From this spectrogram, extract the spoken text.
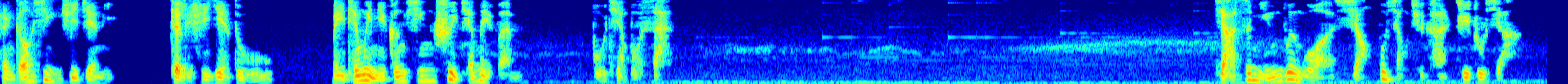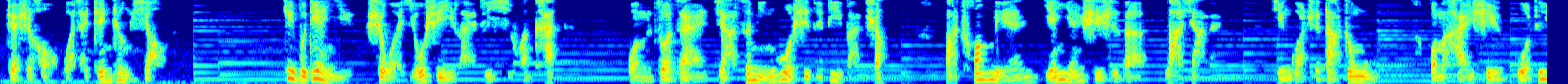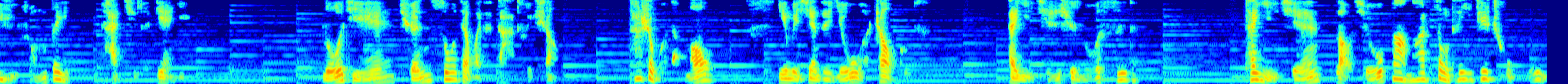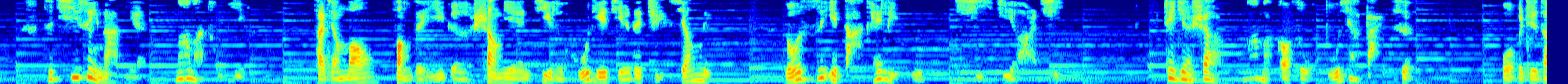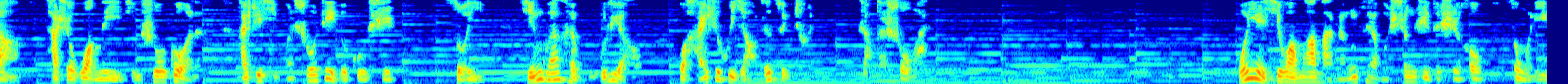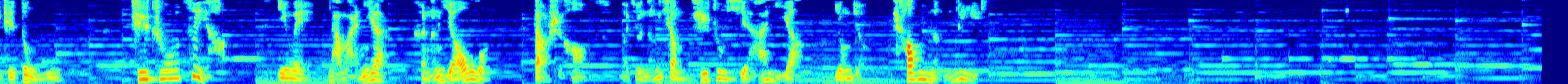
很高兴遇见你，这里是夜读，每天为你更新睡前美文，不见不散。贾思明问我想不想去看蜘蛛侠，这时候我才真正笑。这部电影是我有史以来最喜欢看的。我们坐在贾思明卧室的地板上，把窗帘严严实实的拉下来，尽管是大中午。我们还是裹着羽绒被看起了电影。罗杰蜷缩在我的大腿上，他是我的猫，因为现在由我照顾他。他以前是罗斯的，他以前老求爸妈送他一只宠物。他七岁那年，妈妈同意了，他将猫放在一个上面系了蝴蝶结的纸箱里。罗斯一打开礼物，喜极而泣。这件事儿。妈妈告诉我不下百次，我不知道她是忘了已经说过了，还是喜欢说这个故事，所以尽管很无聊，我还是会咬着嘴唇让他说完。我也希望妈妈能在我生日的时候送我一只动物，蜘蛛最好，因为那玩意儿可能咬我，到时候我就能像蜘蛛侠一样拥有超能力了。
